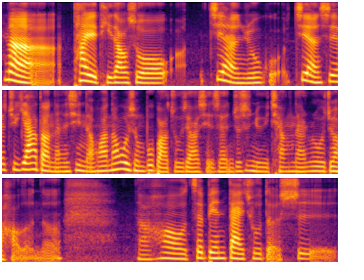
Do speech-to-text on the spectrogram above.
那他也提到说，既然如果既然是要去压倒男性的话，那为什么不把主角写成就是女强男弱就好了呢？然后这边带出的是，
